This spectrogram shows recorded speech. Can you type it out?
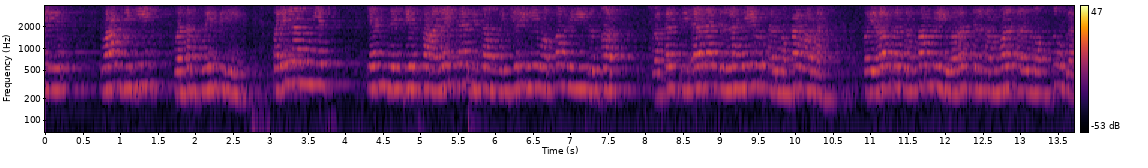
بوعده وتخويفه. فإن لم ينزجر فعليك بتغييره وقهره بالضرب وكسر آلة اللهو المحرمة وإراقة الخمر ورد الأموال المغصوبة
